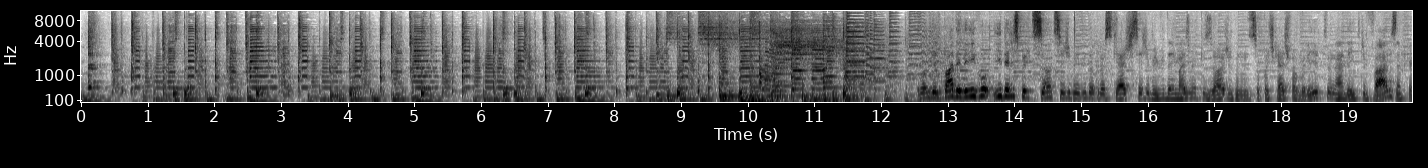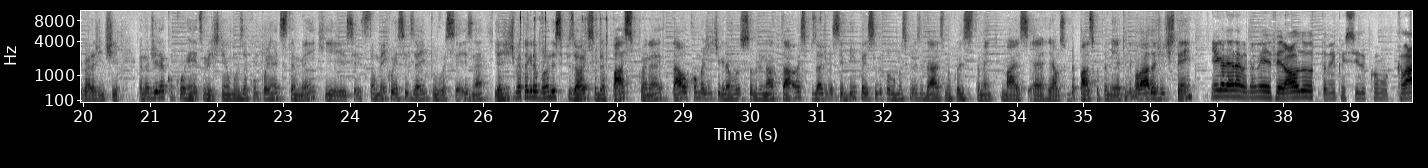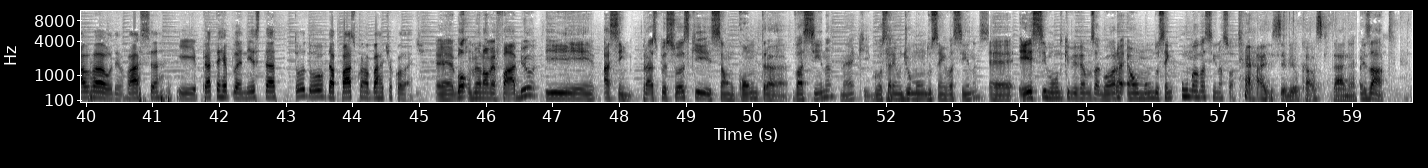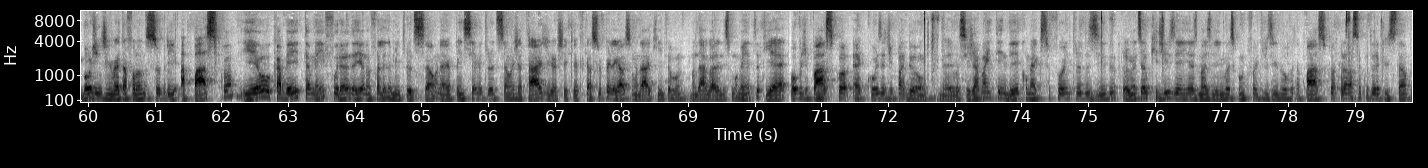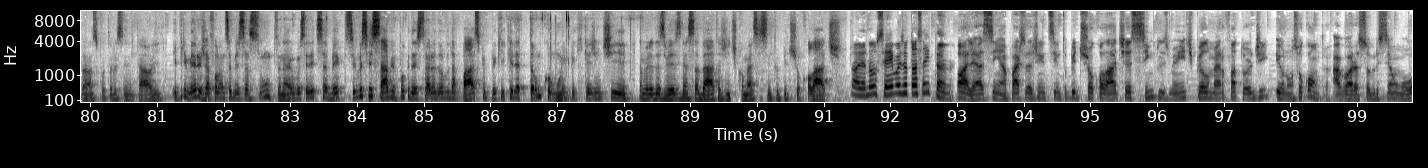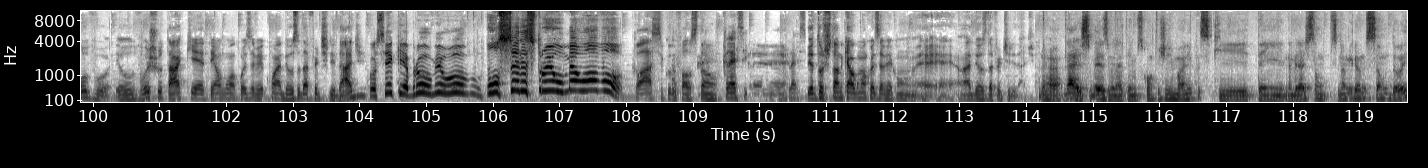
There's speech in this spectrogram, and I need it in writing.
Dele, Padre Rodrigo e dele Espírito Santo, seja bem-vindo ao Crosscast, seja bem-vindo a mais um episódio do seu podcast favorito, né? Dentre vários, né? Porque agora a gente, eu não diria concorrentes, mas a gente tem alguns acompanhantes também que estão bem conhecidos aí por vocês, né? E a gente vai estar gravando esse episódio sobre a Páscoa, né? Tal como a gente gravou sobre o Natal, esse episódio vai ser bem parecido com algumas curiosidades, uma coisa também mais é, real sobre a Páscoa também. Aqui do meu lado a gente tem E aí, galera, meu nome é Everaldo, também conhecido como Clava ou Devassa. E pra terraplanista, todo ovo da Páscoa é uma barra de chocolate. É, bom, o meu nome é Fábio e, assim, para as pessoas que são contra vacina, né, que gostariam de um mundo sem vacinas, é, esse mundo que vivemos agora é um mundo sem uma vacina só. Aí você vê o caos que tá, né? Exato. Bom, gente, a gente vai estar falando sobre a Páscoa e eu acabei também furando aí, eu não falei da minha introdução, né? Eu pensei a minha introdução hoje à tarde, eu achei que ia ficar super legal se eu mandar aqui, então eu vou mandar agora nesse momento, que é ovo de Páscoa é coisa de pagão, né? E você já vai entender como é que isso foi introduzido, pelo menos é o que dizem aí as más línguas, como que foi introduzido o ovo da Páscoa para nossa cultura cristã, para nossa cultura ocidental. E, e primeiro, já falando sobre esse assunto, né? Eu gostaria de saber se vocês sabem um pouco da história do ovo da Páscoa por que, que ele é tão comum e por que, que a gente, na maioria das vezes, nessa data, a gente começa a se entupir de chocolate. Não, eu não sei, mas eu tô aceitando. Olha, assim, a parte da gente se entupir de chocolate é simplesmente pelo mero fator de eu não sou contra. Agora, sobre ser um ovo, eu vou chutar que é- tem alguma coisa a ver com a deusa da fertilidade. Você quebrou o meu ovo! Você destruiu o meu ovo! Clássico do Faustão. Classic. Classic. Eu tô chutando que é alguma coisa a ver com é, é, a deusa da fertilidade. Aham. É, isso mesmo, né? Tem uns contos germânicos que tem, na verdade, são, se não me engano, são dois.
